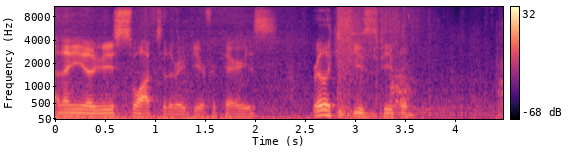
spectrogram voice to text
And then, you know, you just swap to the rapier for parries. Really confuses people.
